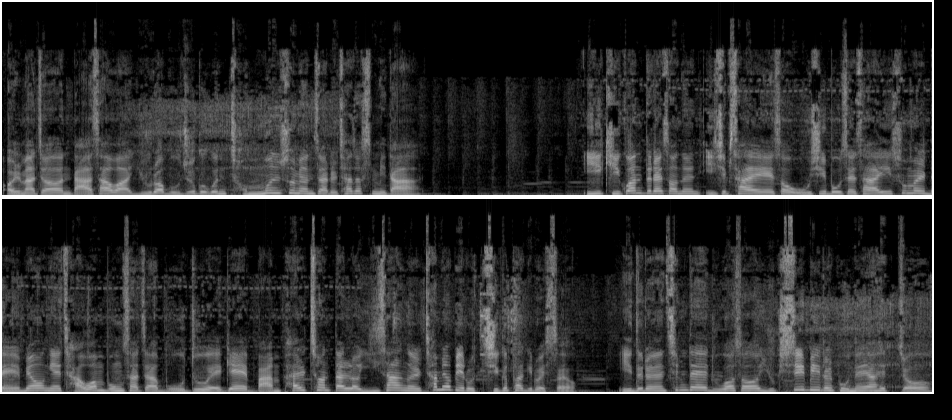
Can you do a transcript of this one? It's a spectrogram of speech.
얼마 전 나사와 유럽 우주국은 전문 수면자를 찾았습니다. 이 기관들에서는 24세에서 55세 사이 24명의 자원봉사자 모두에게 18,000달러 이상을 참여비로 지급하기로 했어요. 이들은 침대에 누워서 60일을 보내야 했죠.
